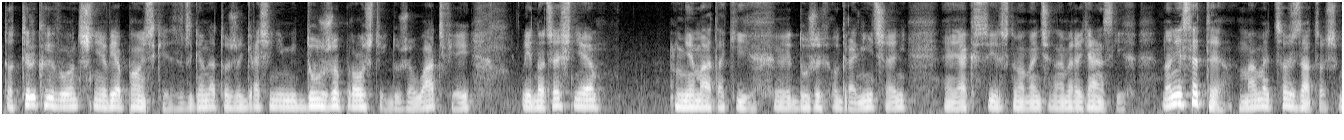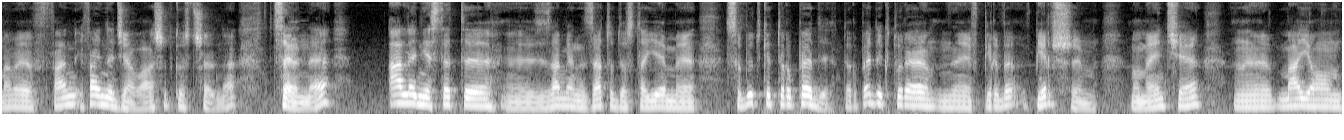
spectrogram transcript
to tylko i wyłącznie w japońskie, ze względu na to, że gra się nimi dużo prościej, dużo łatwiej. Jednocześnie nie ma takich y, dużych ograniczeń, y, jak jest w tym momencie na amerykańskich. No niestety, mamy coś za coś. Mamy fajne działa, szybkostrzelne, celne, ale niestety y, w zamian za to dostajemy sobiutkie torpedy. Torpedy, które w, pierwe, w pierwszym momencie mają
